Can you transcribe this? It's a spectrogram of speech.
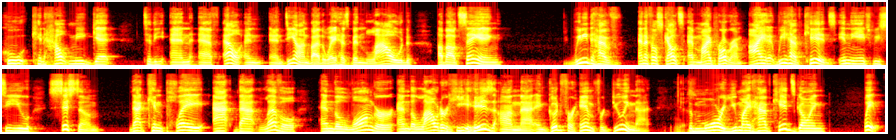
who can help me get to the NFL. And and Deion, by the way, has been loud about saying we need to have NFL scouts at my program. I we have kids in the HBCU system that can play at that level and the longer and the louder he is on that, and good for him for doing that, yes. the more you might have kids going, wait,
